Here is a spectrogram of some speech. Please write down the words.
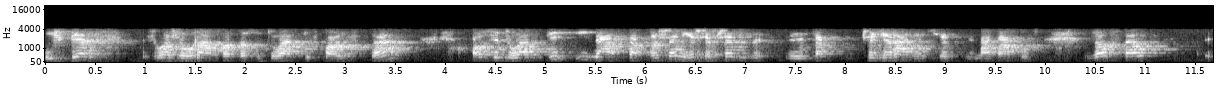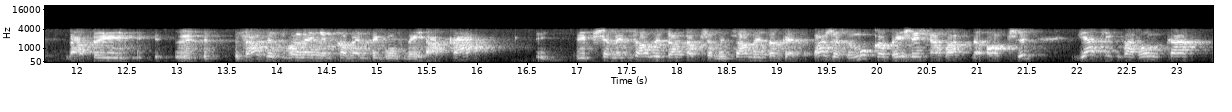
i wpierw złożył raport o sytuacji w Polsce, o sytuacji i na zaproszenie jeszcze przed tak, przedzieraniem się na zachód został na, za zezwoleniem Komendy Głównej AK przemycony, został przemycony do getta, żeby mógł obejrzeć na własne oczy, w jakich warunkach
